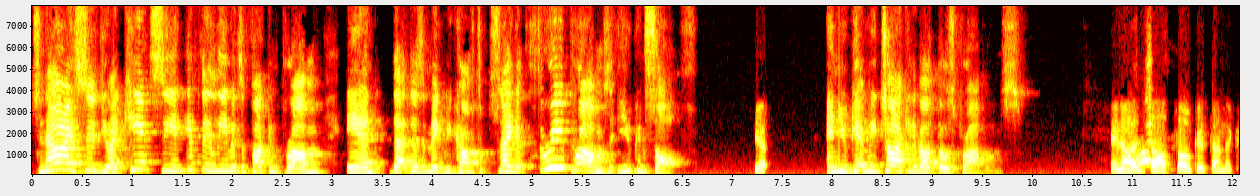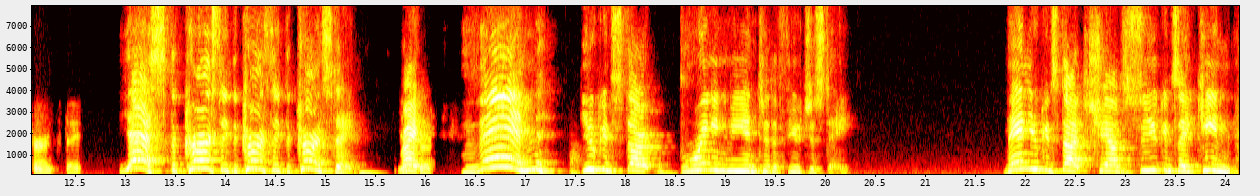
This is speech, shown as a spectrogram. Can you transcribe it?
So now I said to you, I can't see it. If they leave, it's a fucking problem, and that doesn't make me comfortable. So now you got three problems that you can solve. Yep. And you get me talking about those problems. And all, it's What? all focused on the current state. Yes, the current state, the current state, the current state. Yes, right. sir. Then you can start bringing me into the future state. Then you can start challenging. So you can say, Keen,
